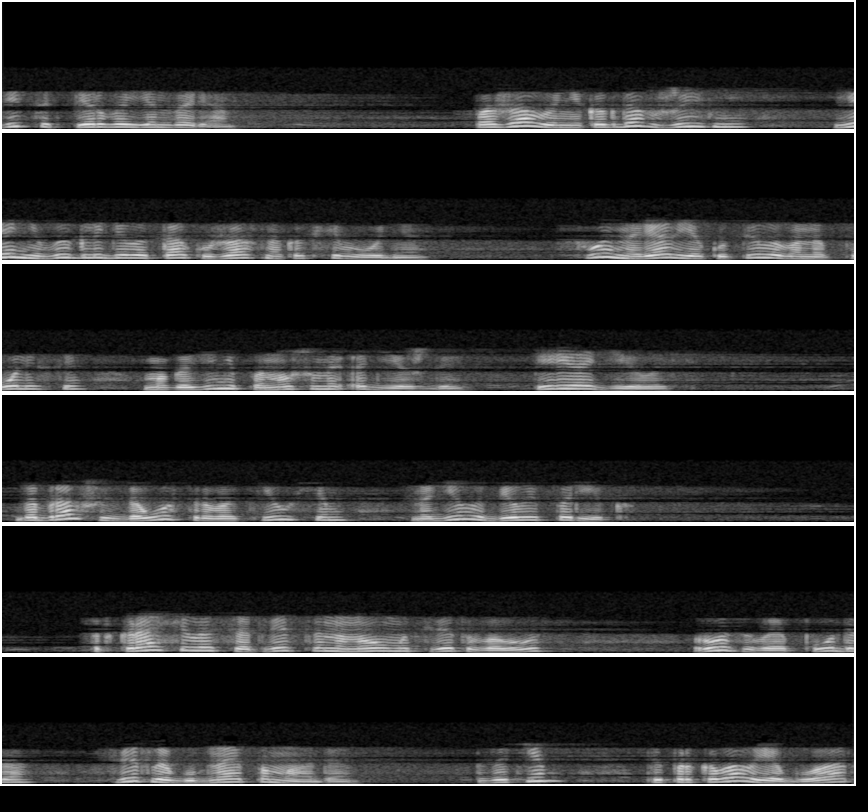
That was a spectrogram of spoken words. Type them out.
31 января. Пожалуй, никогда в жизни я не выглядела так ужасно, как сегодня. Свой наряд я купила в Анаполисе в магазине поношенной одежды. Переоделась. Добравшись до острова Килхем, надела белый парик. Подкрасилась соответственно новому цвету волос, розовая пудра, светлая губная помада. Затем припарковала ягуар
